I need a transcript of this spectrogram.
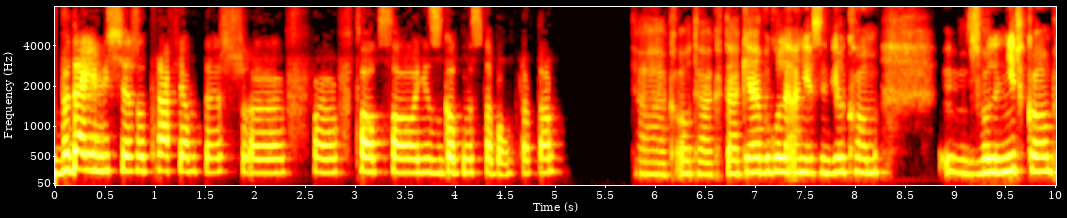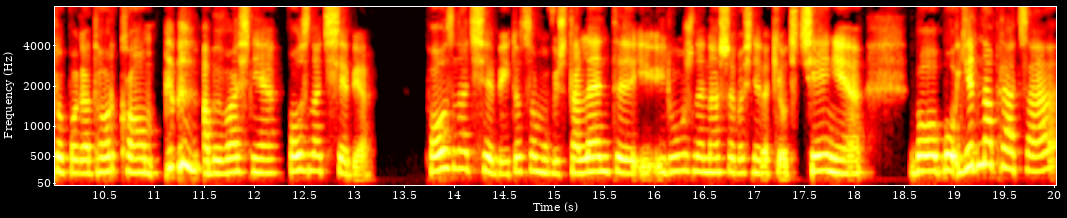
Wydaje mi się, że trafiam też w, w to, co jest zgodne z tobą, prawda? Tak, o tak, tak. Ja w ogóle, Aniu, jestem wielką y, zwolenniczką, propagatorką, aby właśnie poznać siebie. Poznać siebie i to, co mówisz, talenty i, i różne nasze właśnie takie odcienie, bo, bo jedna praca,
